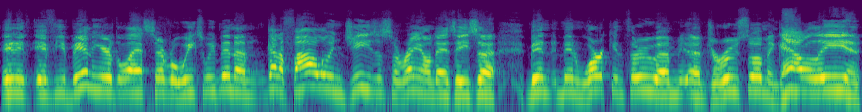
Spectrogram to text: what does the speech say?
and if, if you've been here the last several weeks, we've been um, kind of following Jesus around as he's uh, been been working through um, uh, Jerusalem and Galilee and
